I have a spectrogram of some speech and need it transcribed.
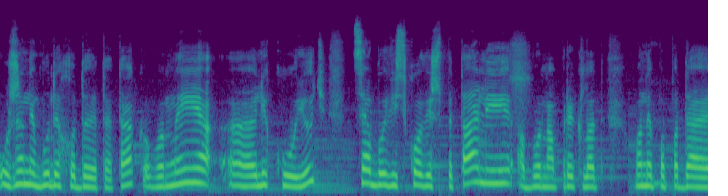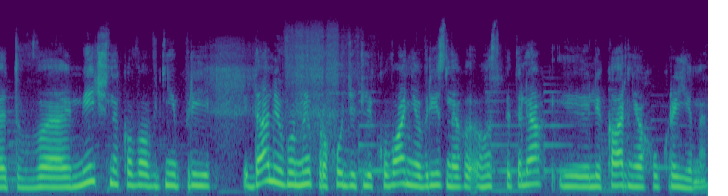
вже не буде ходити. Так вони е, лікують це або військові шпиталі, або, наприклад, вони попадають в Мічникова в Дніпрі, і далі вони проходять лікування в різних госпіталях і лікарнях України.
